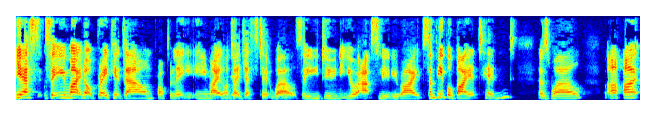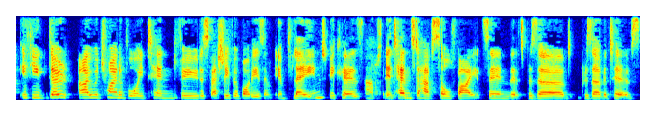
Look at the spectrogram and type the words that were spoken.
Yes, so you might not break it down properly. You might not digest it well. So you do. You're absolutely right. Some people buy it tinned as well. I, I, if you don't, I would try and avoid tinned food, especially if your body is inflamed, because absolutely. it tends to have sulfites in that's preserved, preservatives.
